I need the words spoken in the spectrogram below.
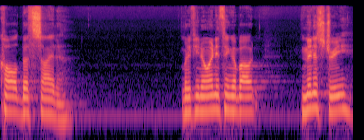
called Bethsaida. But if you know anything about ministry,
